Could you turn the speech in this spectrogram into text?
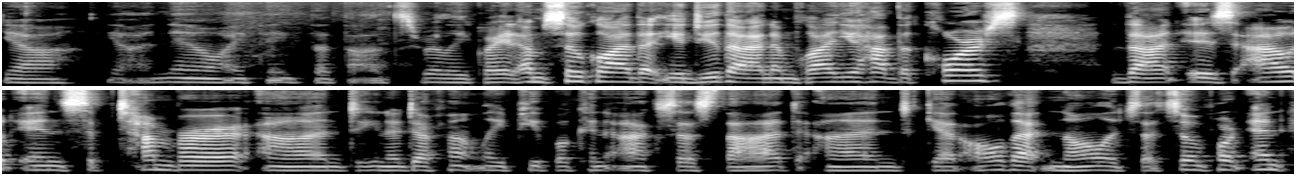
yeah yeah no i think that that's really great. I'm so glad that you do that and i'm glad you have the course that is out in September. And, you know, definitely people can access that and get all that knowledge that's so important. And,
